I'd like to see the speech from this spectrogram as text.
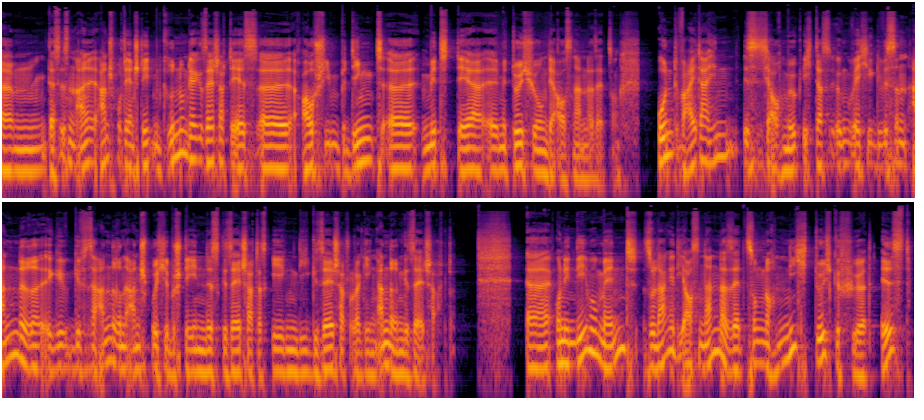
ähm, das ist ein Anspruch, der entsteht mit Gründung der Gesellschaft, der ist äh, aufschiebend bedingt äh, mit der äh, mit Durchführung der Auseinandersetzung. Und weiterhin ist es ja auch möglich, dass irgendwelche gewissen andere, äh, gewisse anderen Ansprüche bestehen des Gesellschafters gegen die Gesellschaft oder gegen anderen Gesellschafter. Äh, und in dem Moment, solange die Auseinandersetzung noch nicht durchgeführt ist,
